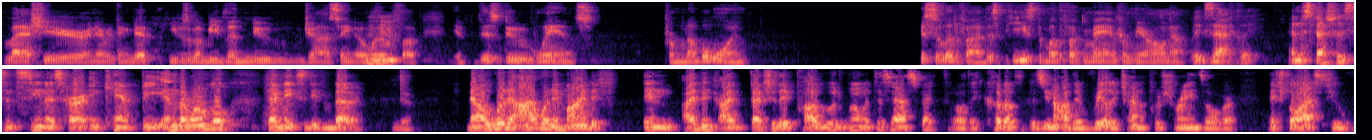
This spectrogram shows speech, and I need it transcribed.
last year and everything that he was going to be the new John Cena or whatever Mhm. the fuck. If this dude wins from number one, it's solidified. This he's the motherfucking man from here on out. Exactly. And especially since Cena's hurt and can't be in the Rumble, that makes it even better. Yeah. Now, wouldn't I wouldn't mind if in I think I bet you they probably would win with this aspect, or they could have, because you know how they're really trying to push Reigns over. If the last two,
